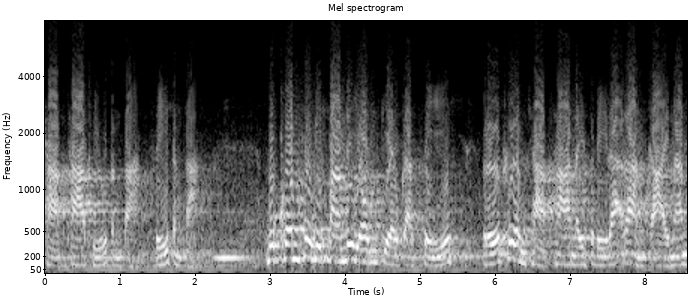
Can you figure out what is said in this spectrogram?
ฉาบทาผิวต่างๆ สีต่างๆ บุคคลที่มีความนิยมเกี่ยวกับสี หรือเครื่องฉาบทาในสรีระร่างกายนั้น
